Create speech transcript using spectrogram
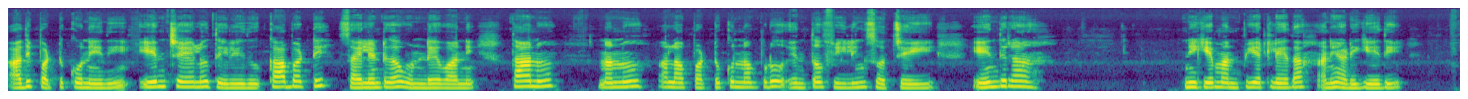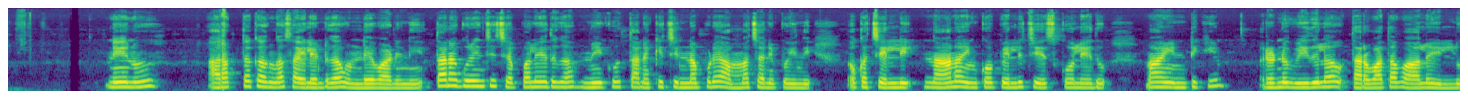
అది పట్టుకునేది. ఏం చేయాలో తెలియదు కాబట్టి సైలెంట్గా ఉండేవాడిని తాను నన్ను అలా పట్టుకున్నప్పుడు ఎంతో ఫీలింగ్స్ వచ్చాయి. ఏందిరా? నీకేం అనిపించట్లేదా అని అడిగేది. నేను అరక్తకంగా సైలెంట్గా ఉండేవాడిని. తన గురించి చెప్పలేదుగా. మీకు తనకి చిన్నప్పుడే అమ్మ చనిపోయింది. ఒక చెల్లి నాన్న ఇంకో పెళ్ళి చేసుకోలేదు. మా ఇంటికి రెండు వీధుల తర్వాత వాళ్ళ ఇల్లు.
